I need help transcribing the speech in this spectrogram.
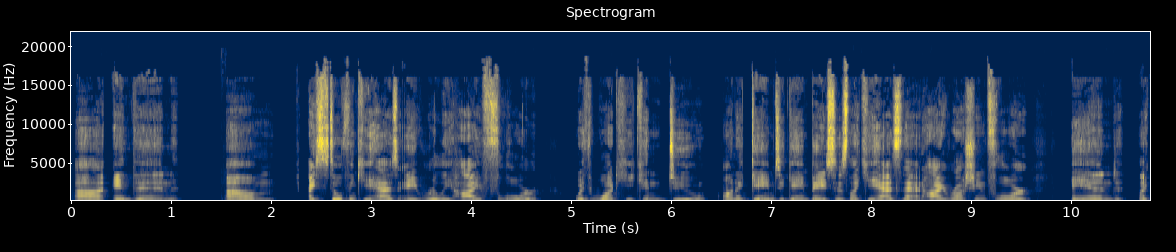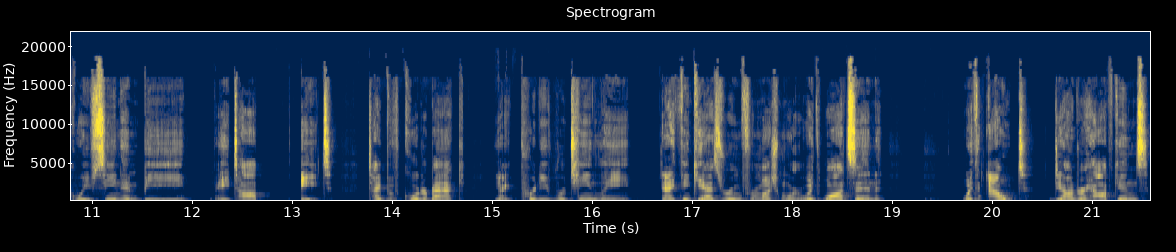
uh, and then um, I still think he has a really high floor with what he can do on a game to game basis. Like he has that high rushing floor. And like we've seen him be a top eight type of quarterback, like pretty routinely. And I think he has room for much more. With Watson, without DeAndre Hopkins,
